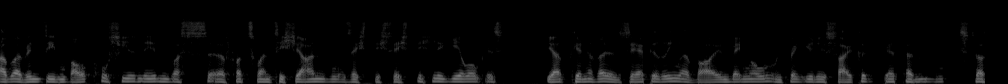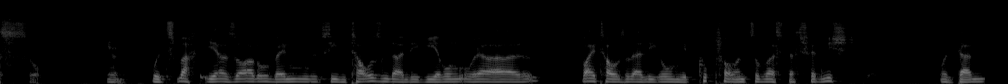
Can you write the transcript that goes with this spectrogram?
Aber wenn Sie ein Bauprofil nehmen, was äh, vor 20 Jahren eine 60-60-Legierung ist, die hat generell sehr geringe Baumengung und wenn die recycelt wird, dann ist das so. Ja. Uns macht eher Sorgen, wenn Sie 1000er Legierung oder 2000er Legierung mit Kupfer und sowas, das vermischt wird. Und dann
